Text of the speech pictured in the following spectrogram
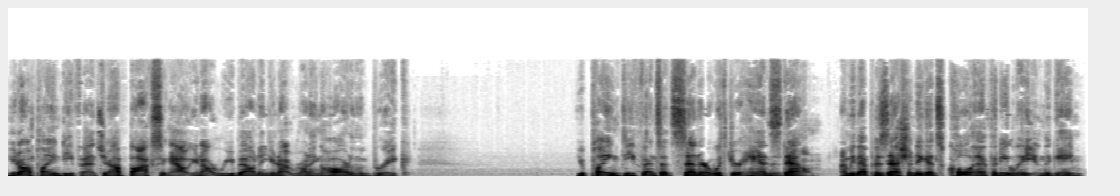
you're not playing defense. You're not boxing out. You're not rebounding. You're not running hard on the break. You're playing defense at center with your hands down. I mean, that possession against Cole Anthony late in the game,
